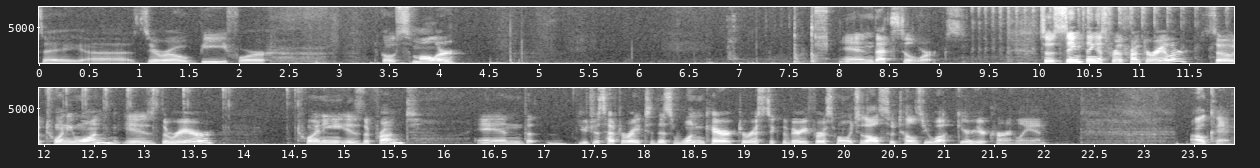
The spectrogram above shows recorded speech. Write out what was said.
say, uh, 0B for go smaller. And that still works. So same thing as for the front derailleur. So 21 is the rear, 20 is the front, and you just have to write to this one characteristic, the very first one, which also tells you what gear you're currently in. Okay,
